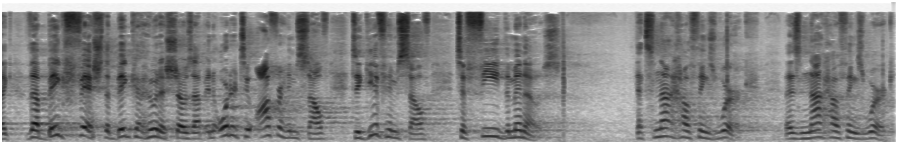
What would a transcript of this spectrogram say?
like the big fish, the big kahuna shows up in order to offer himself, to give himself to feed the minnows. That's not how things work. That is not how things work.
